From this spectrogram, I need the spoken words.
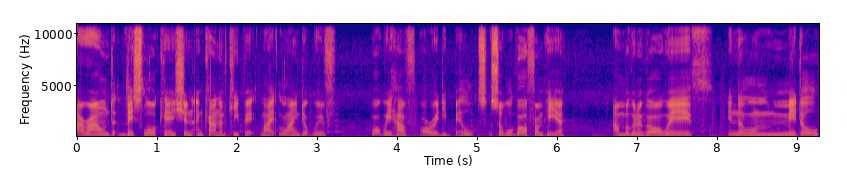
around this location and kind of keep it like lined up with what we have already built. So we'll go from here. And we're going to go with in the middle.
